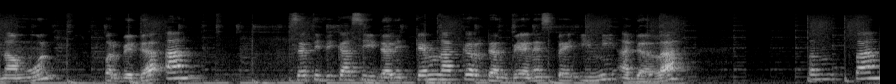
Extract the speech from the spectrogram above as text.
Namun, perbedaan sertifikasi dari Kemnaker dan BNSP ini adalah tentang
